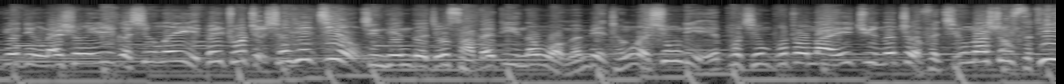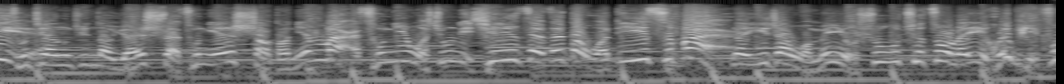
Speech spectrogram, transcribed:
约定来生一个新的一杯浊酒向天敬。今天的酒洒在地，那我们变成了兄弟，不轻不重那一句，那这份情拿生死替。从将军到元帅，从年少到年迈，从你我兄弟情再再到我第一次败。那一战我没有输，却做了一回匹夫。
